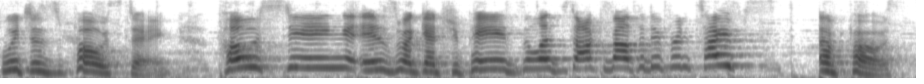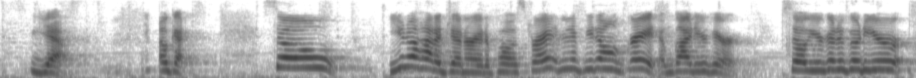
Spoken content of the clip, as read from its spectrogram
which is posting. Posting is what gets you paid. So let's talk about the different types of posts. Yes. Okay. So you know how to generate a post, right? And if you don't, great. I'm glad you're here. So you're going to go to your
